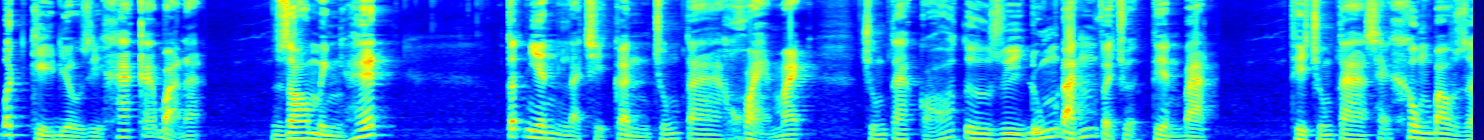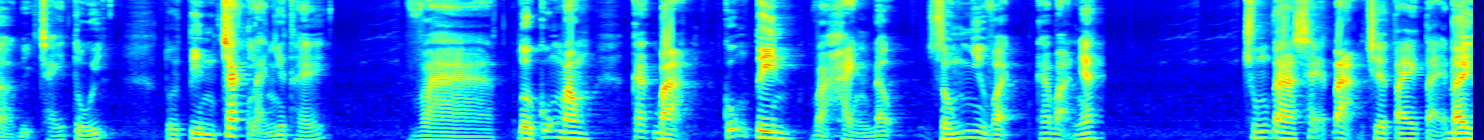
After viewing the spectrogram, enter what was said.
bất kỳ điều gì khác các bạn ạ. Do mình hết tất nhiên là chỉ cần chúng ta khỏe mạnh, chúng ta có tư duy đúng đắn về chuyện tiền bạc, thì chúng ta sẽ không bao giờ bị cháy túi tôi tin chắc là như thế và tôi cũng mong các bạn cũng tin và hành động giống như vậy, các bạn nhé chúng ta sẽ tạm chia tay tại đây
